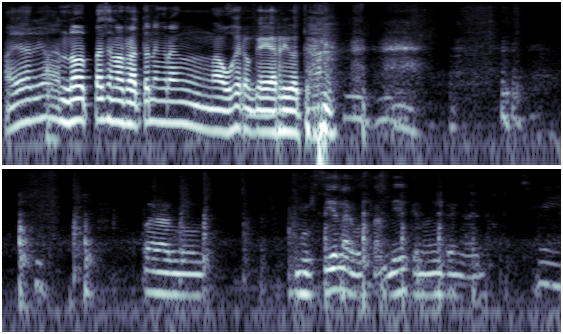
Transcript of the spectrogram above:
Allá arriba, no pasen los ratones, gran agujero que hay arriba. también. Para los murciélagos también que no entren adentro. Sí.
